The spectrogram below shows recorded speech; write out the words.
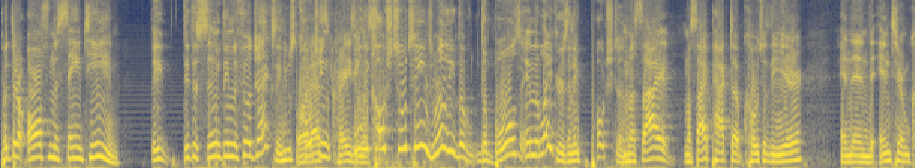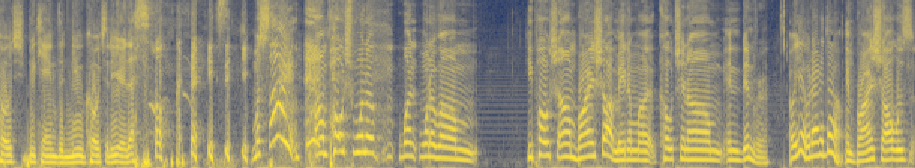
But they're all from the same team. They did the same thing to Phil Jackson. He was Well, that's coaching. crazy. He only Mas- coached two teams, really the the Bulls and the Lakers, and they poached him. Masai Masai packed up coach of the year, and then the interim coach became the new coach of the year. That's so crazy. Masai um poached one of one one of um he poached um Brian Shaw, made him a coach in um in Denver, Oh yeah, without a doubt. and Brian Shaw was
